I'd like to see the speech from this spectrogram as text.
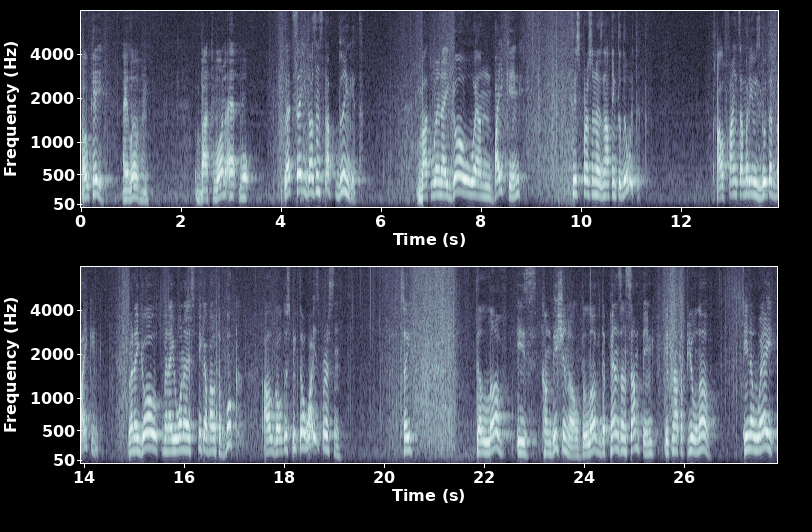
Okay, I love him. But what, uh, well, let's say he doesn't stop doing it. But when I go and biking, this person has nothing to do with it. I'll find somebody who is good at biking. When I go, when I want to speak about a book, I'll go to speak to a wise person. So it, the love is conditional. The love depends on something. It's not a pure love. In a way,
